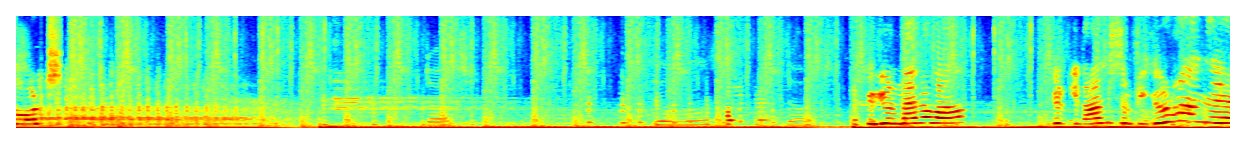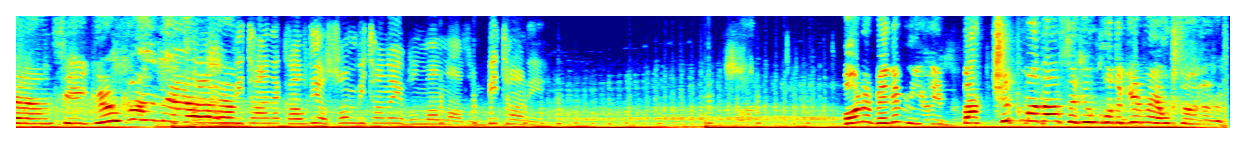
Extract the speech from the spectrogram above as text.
Zor. 4. Yıldız 4. Figür merhaba. Figür gider misin? Figür hanım. Figür hanım. bir tane kaldı ya son bir taneyi bulman lazım. Bir taneyi. Bu arada benim bak çıkmadan sakın kodu girme yoksa ölürüm.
